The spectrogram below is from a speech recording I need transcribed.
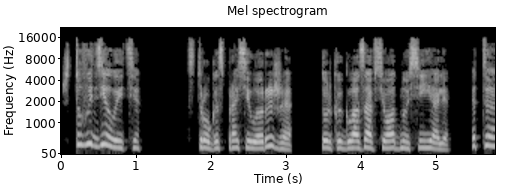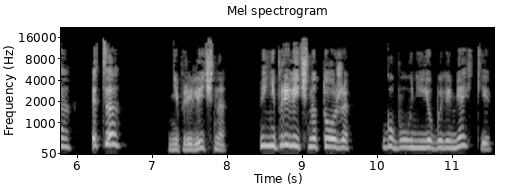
«Что вы делаете?» — строго спросила рыжая, только глаза все одно сияли. «Это... это...» «Неприлично». «И неприлично тоже». Губы у нее были мягкие,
